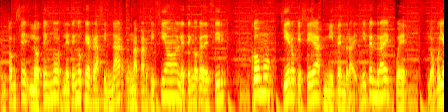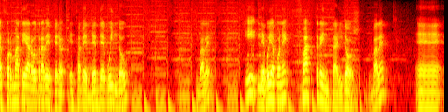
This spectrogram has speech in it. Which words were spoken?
Entonces lo tengo, le tengo que reasignar una partición, le tengo que decir cómo quiero que sea mi pendrive. Mi pendrive, pues lo voy a formatear otra vez, pero esta vez desde Windows, ¿vale? Y le voy a poner FAT32, ¿vale? Eh,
